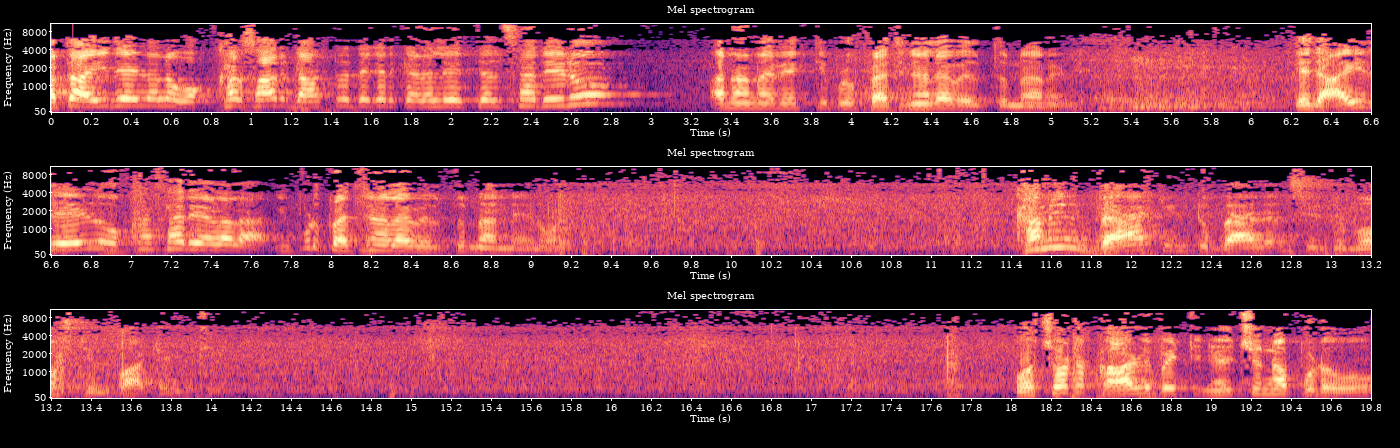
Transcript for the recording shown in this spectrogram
గత ఐదేళ్ళలో ఒక్కసారి డాక్టర్ దగ్గరికి వెళ్ళలేదు తెలుసా నేను? అని అన్న వ్యక్తి ఇప్పుడు ప్రతి నెల వెళ్తున్నానండి. ఇది ఐదేళ్ళు ఒక్కసారి వెళ్ళాలా? ఇప్పుడు ప్రతి నెల వెళ్తున్నాను నేను. Coming back into balance is the most important thing ఓ చోట కాళ్ళు పెట్టి నిల్చున్నప్పుడు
